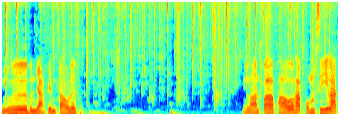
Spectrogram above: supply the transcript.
เออเหมือนอย่างเต็มเตาเลยมีร้านปลาเผาครับ ผมสีรัด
